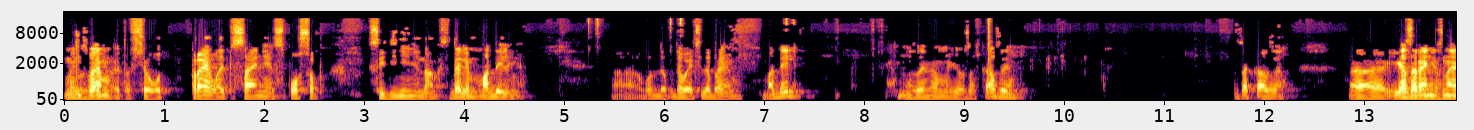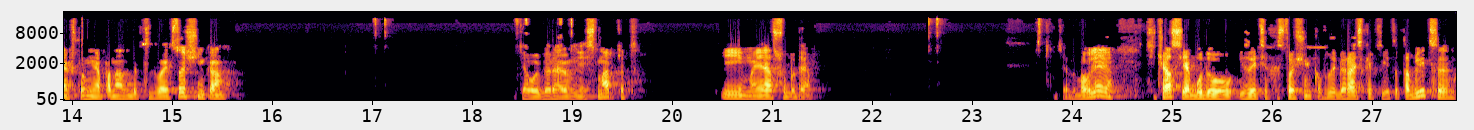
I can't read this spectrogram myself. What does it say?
Мы называем это все вот правила описания, способ соединения данных далее моделями. Э, вот давайте добавим модель, назовем ее заказы. Заказы. Э, я заранее знаю, что у меня понадобится два источника. Я выбираю, у меня есть маркет и моя СУБД. Я добавляю. Сейчас я буду из этих источников забирать какие-то таблицы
